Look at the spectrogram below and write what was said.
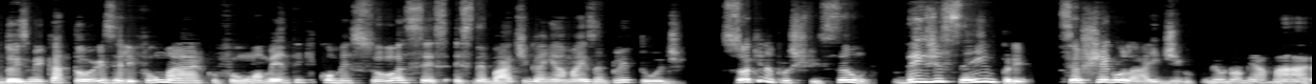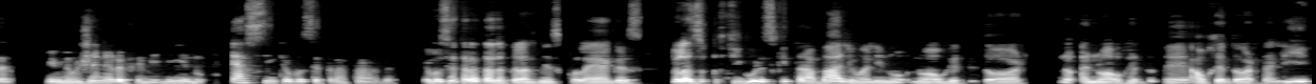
2014 ele foi um marco, foi um momento em que começou esse debate ganhar mais amplitude. Só que na prostituição, desde sempre, se eu chego lá e digo que meu nome é Amara, que meu gênero é feminino, é assim que eu vou ser tratada. Eu vou ser tratada pelas minhas colegas, pelas figuras que trabalham ali no, no ao redor, no, no ao, redor, é, ao redor dali.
